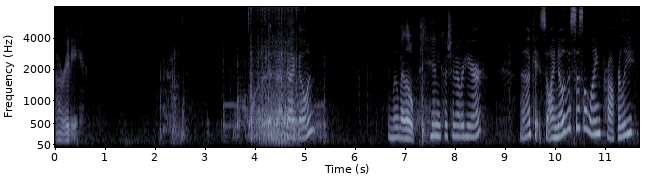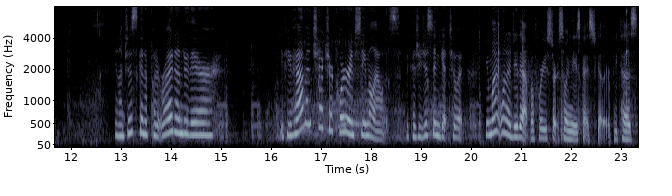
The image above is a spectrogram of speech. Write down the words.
Alrighty. Get that guy going. And move my little pin cushion over here. Okay, so I know this is aligned properly. And I'm just going to put it right under there. If you haven't checked your quarter inch seam allowance because you just didn't get to it, you might want to do that before you start sewing these guys together because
